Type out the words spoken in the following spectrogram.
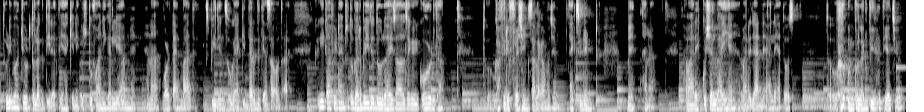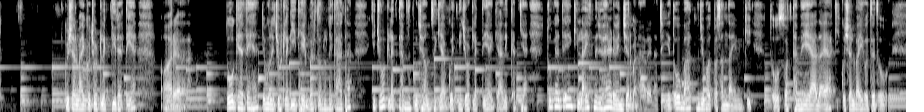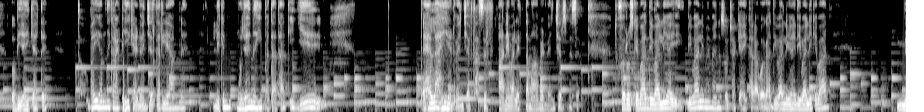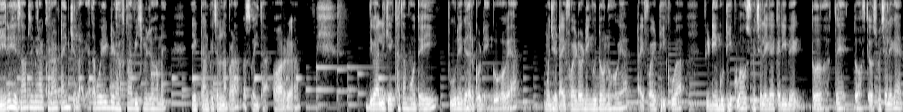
थोड़ी बहुत चोट तो लगती रहती है कि नहीं, कुछ तूफानी कर लिया हमने, है ना? बहुत टाइम बाद एक्सपीरियंस हो गया कि दर्द कैसा होता है। क्योंकि काफ़ी टाइम से तो घर पे ही थे, दो ढाई साल से, क्योंकि कोविड था। तो काफ़ी रिफ्रेशिंग सा लगा मुझे एक्सीडेंट में, है ना? हमारे कुशल भाई हैं, हमारे जानने वाले हैं दोस्त तो उनको लगती रहती है चोट। कुशल भाई को चोट लगती रहती है और तो वो कहते हैं, जब उन्हें चोट लगी थी एक बार तो उन्होंने कहा था कि चोट लगती हमने पूछा उनसे कि आपको इतनी चोट लगती है, क्या दिक्कत क्या है? तो कहते हैं कि लाइफ में जो है एडवेंचर बना रहना चाहिए। तो वो बात मुझे बहुत पसंद आई उनकी। तो उस वक्त हमें याद आया कि कुशल भाई होते तो वो भी यही कहते। तो भाई हमने कहा, ठीक है एडवेंचर कर लिया हमने। लेकिन मुझे नहीं पता था कि ये पहला ही एडवेंचर था सिर्फ़ आने वाले तमाम एडवेंचर्स में से। तो फिर उसके बाद दिवाली आई। दिवाली में मैंने सोचा, क्या ही ख़राब होगा? दिवाली आई, दिवाली के बाद मेरे हिसाब से मेरा ख़राब टाइम चला गया था। वो एक डेढ़ हफ़्ता बीच में जो हमें एक टांग पे चलना पड़ा, बस वही था। और दिवाली के ख़त्म होते ही पूरे घर को डेंगू हो गया। मुझे टाइफॉइड और डेंगू दोनों हो गया। टाइफॉइड ठीक हुआ, फिर डेंगू ठीक हुआ, उसमें चले गए करीब एक दो हफ़्ते दो हफ़्ते उसमें चले गए।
